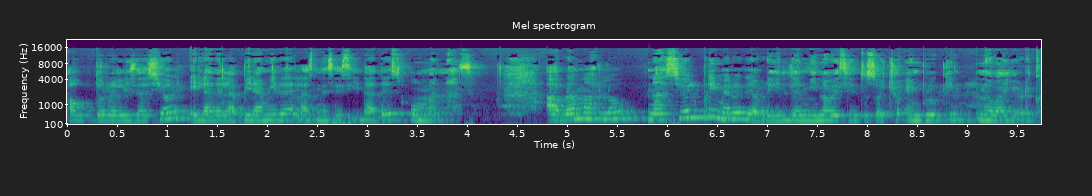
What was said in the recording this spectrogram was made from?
autorrealización y la de la pirámide de las necesidades humanas. Abraham Maslow nació el 1 de abril de 1908 en Brooklyn, Nueva York.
